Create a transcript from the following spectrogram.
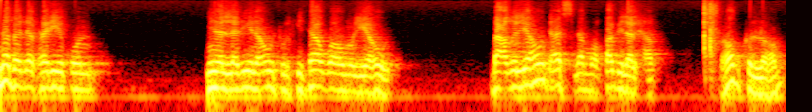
نبذ فريق من الذين أوتوا الكتاب وهم اليهود. بعض اليهود أسلم وقبل الحق هم كلهم.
